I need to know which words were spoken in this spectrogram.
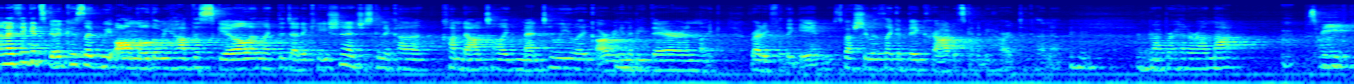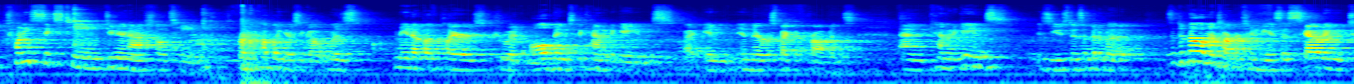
And I think it's good because like we all know that we have the skill and like the dedication. It's just gonna kind of come down to like mentally, like are we gonna be there and like ready for the game? Especially with like a big crowd, it's gonna be hard to kind of wrap our head around that. The 2016 junior national team from a couple years ago was made up of players who had all been to the Canada Games uh, in, in their respective province. And Canada Games is used as a bit of a, as a development opportunity, as a scouting t-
